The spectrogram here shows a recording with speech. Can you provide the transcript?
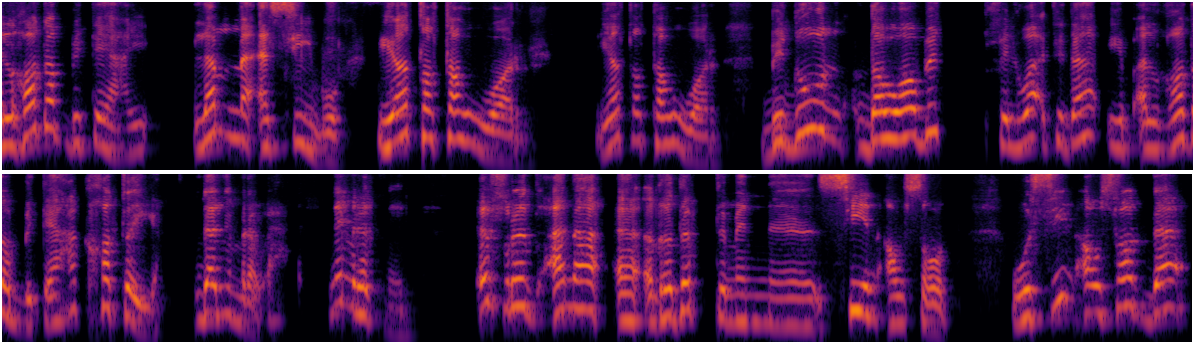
الغضب بتاعي لما أسيبه يتطور يتطور بدون ضوابط في الوقت ده يبقى الغضب بتاعك خطية. ده نمرة واحد. نمرة اتنين افرض أنا غضبت من سين أو صاد والسين أو صاد ده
